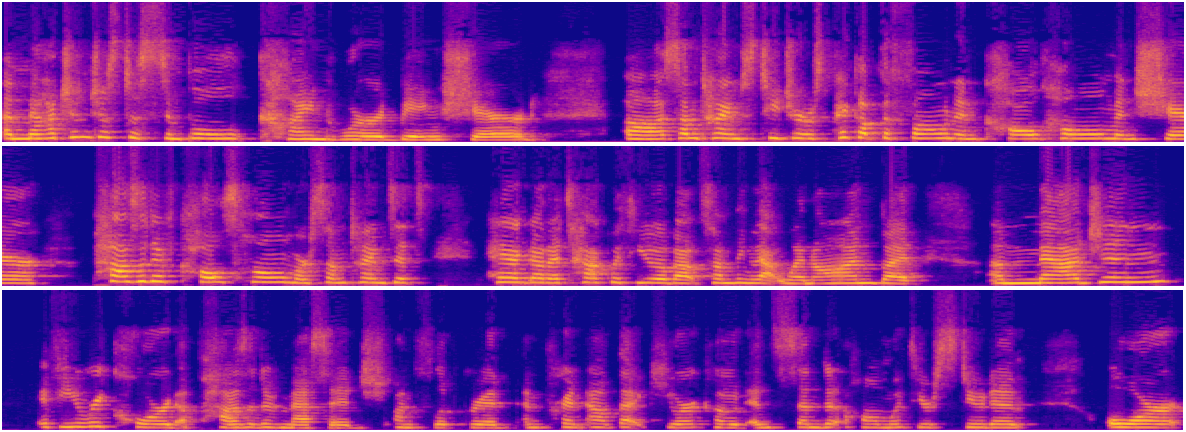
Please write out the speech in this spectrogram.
imagine just a simple, kind word being shared. Uh, sometimes teachers pick up the phone and call home and share positive calls home, or sometimes it's, hey, I got to talk with you about something that went on. But imagine if you record a positive message on Flipgrid and print out that QR code and send it home with your student, or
